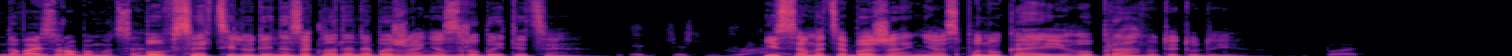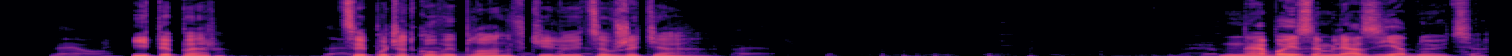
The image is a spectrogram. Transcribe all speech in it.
Давай зробимо це. Бо в серці людини закладене бажання зробити це. І саме це бажання спонукає його прагнути туди. І тепер цей початковий план втілюється в життя. Небо і земля з'єднуються.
